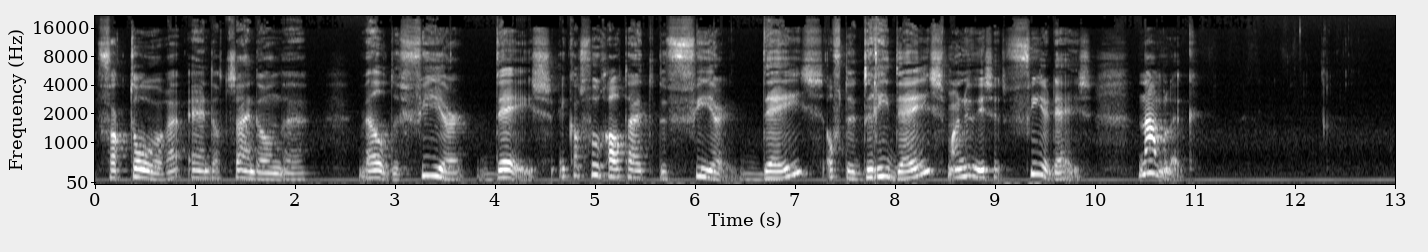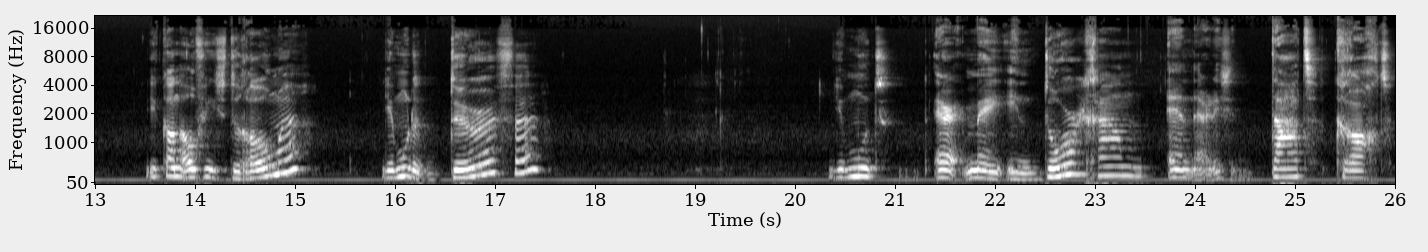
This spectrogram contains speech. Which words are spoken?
factoren. En dat zijn dan uh, wel de vier D's. Ik had vroeger altijd de vier D's of de drie D's, maar nu is het vier D's. Namelijk, je kan over iets dromen, je moet het durven, je moet ermee in doorgaan en er is daadkracht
